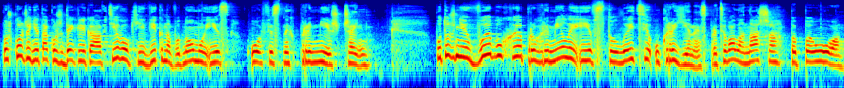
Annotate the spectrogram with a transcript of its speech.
Пошкоджені також декілька автівок і вікна в одному із офісних приміщень. Потужні вибухи прогреміли і в столиці України. Спрацювала наша ППО.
